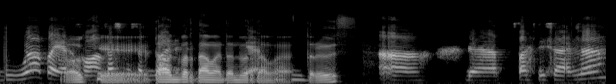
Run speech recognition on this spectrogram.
dua apa ya Oke, dua tahun deh. pertama, tahun Ya. pertama. Terus? Heeh. dan pas di sana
